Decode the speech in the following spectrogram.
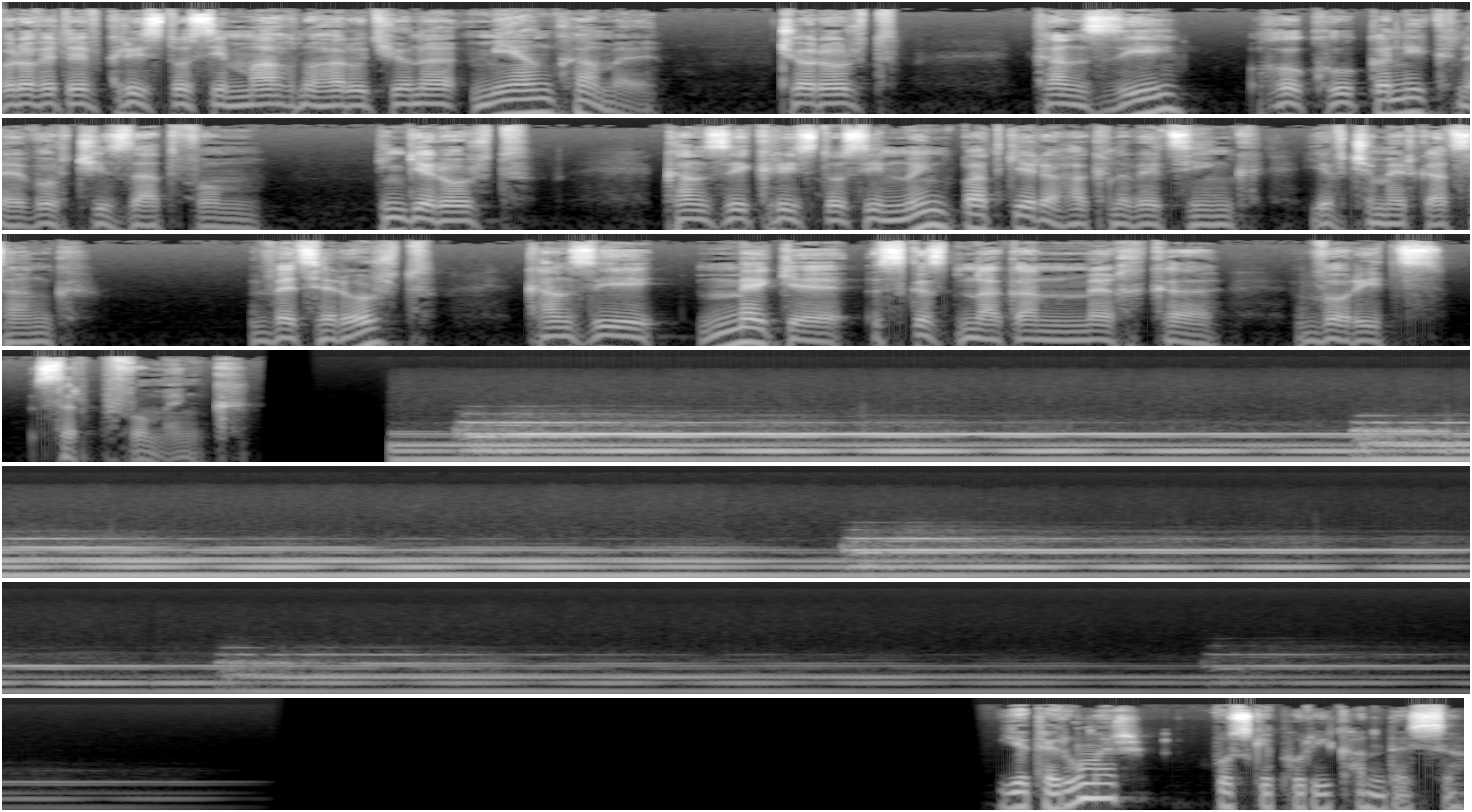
որովհետև Քրիստոսի մահն ու հարությունը մի անգամ է։ Չորրորդ, քանզի հոգու կնիքն է, որ չի զատվում։ Հինգերորդ, քանզի Քրիստոսի նույն պատկերը հագնվեցինք եւ չմերկացանք։ Վեցերորդ, քանզի մեկ է սկզբնական մեղքը, որից սրբվում ենք։ Եթերում է ոսկեփորի քանդեսը։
